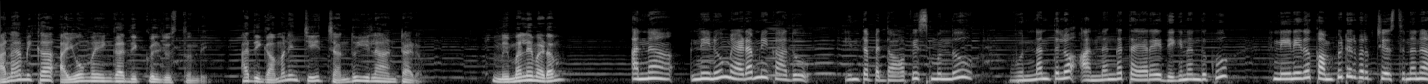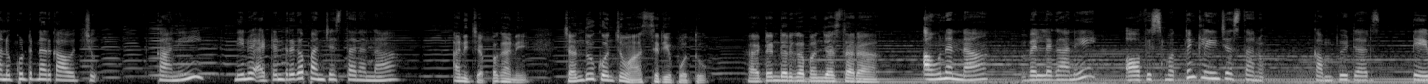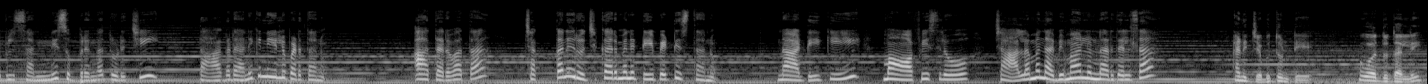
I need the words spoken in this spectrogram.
అనామిక అయోమయంగా దిక్కులు చూస్తుంది. అది గమనించి చందు ఇలా అంటాడు. మిమ్మల్నే మేడం? అన్నా నేను మేడంని కాదు. ఇంత పెద్ద ఆఫీస్ ముందు ఉన్నంతలో అందంగా తయారై దిగినందుకు నేనేదో కంప్యూటర్ వర్క్ చేస్తున్నానని అనుకుంటున్నారు కావచ్చు. కానీ నేను అటెండర్గా పనిచేస్తానన్నా. అని చెప్పగానే చందు కొంచెం ఆశ్చర్యపోతూ అటెండర్గా పనిచేస్తారా? అవునన్నా వెళ్ళగానే ఆఫీస్ మొత్తం క్లీన్ చేస్తాను. కంప్యూటర్స్ టేబుల్స్ అన్నీ శుభ్రంగా తుడిచి తాగడానికి నీళ్ళు పెడతాను. ఆ తర్వాత చక్కని రుచికరమైన టీ పెట్టిస్తాను. నా టీకి మా ఆఫీసులో చాలామంది అభిమానులున్నారు అభిమానులు ఉన్నారు తెలుసా? అని చెబుతుంటే వద్దు తల్లి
